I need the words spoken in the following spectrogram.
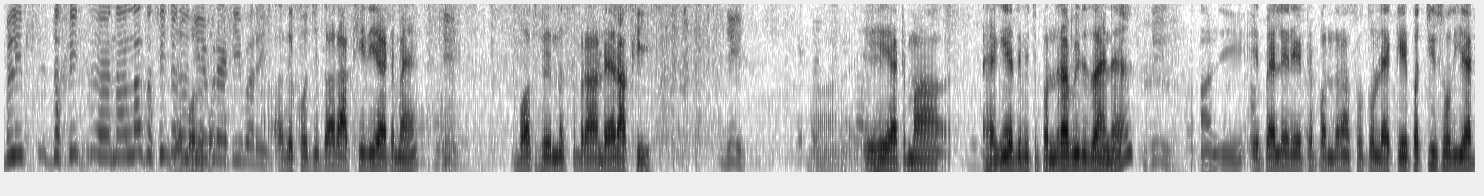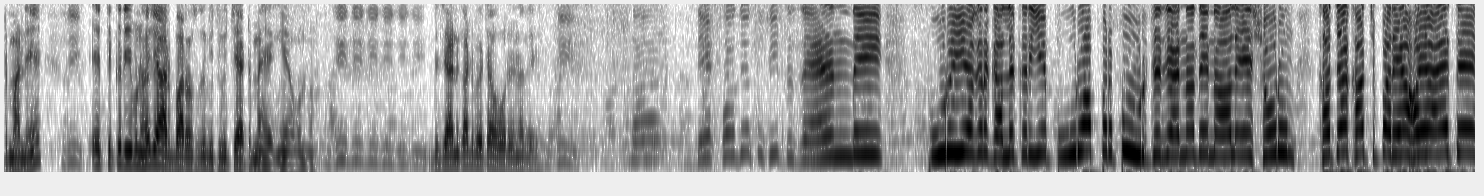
ਬਲੀ ਦੱਸੀ ਨਾਲ ਨਾਲ ਦੱਸੀ ਚਲੋ ਜੀ ਵੈਰਾਈਟੀ ਬਾਰੇ। ਆ ਦੇਖੋ ਜਿੱਦਾਂ ਰਾਖੀ ਦੀ ਆਈਟਮ ਹੈ। ਜੀ। ਬਹੁਤ ਫੇਮਸ ਬ੍ਰਾਂਡ ਹੈ ਰਾਖੀ। ਜੀ। ਇਹ ਆਈਟਮਾਂ ਹੈਗੀਆਂ ਇਹਦੇ ਵਿੱਚ 15 20 ਡਿਜ਼ਾਈਨ ਹੈ। ਜੀ। ਹਾਂਜੀ ਇਹ ਪਹਿਲੇ ਰੇਟ 1500 ਤੋਂ ਲੈ ਕੇ 2500 ਦੀ ਆਈਟਮਾਂ ਨੇ। ਇਹ ਤਕਰੀਬਨ 1000 1200 ਦੇ ਵਿੱਚ ਵਿੱਚ ਆਈਟਮਾਂ ਹੈਗੀਆਂ ਹੁਣ। ਜੀ ਜੀ। ਡਿਜ਼ਾਈਨ ਕੱਟ ਬੇਟਾ ਹੋਰ ਇਹਨਾਂ ਦੇ। ਜੀ। ਤਾਂ ਦੇਖ ਸਕਦੇ ਹੋ ਤੁਸੀਂ ਡਿਜ਼ਾਈਨ ਦੀ ਪੂਰੀ ਅਗਰ ਗੱਲ ਕਰੀਏ, ਪੂਰਾ ਭਰਪੂਰ ਡਿਜ਼ਾਈਨਾਂ ਦੇ ਨਾਲ ਇਹ ਸ਼ੋਰੂਮ ਖਚਾ ਖਚ ਭਰਿਆ ਹੋਇਆ ਹੈ ਤੇ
